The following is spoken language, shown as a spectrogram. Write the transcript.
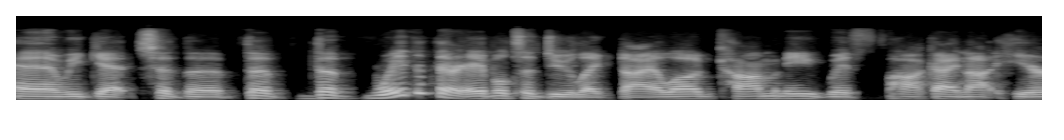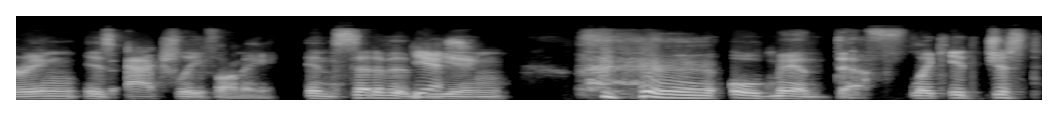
and we get to the the the way that they're able to do like dialogue comedy with Hawkeye not hearing is actually funny instead of it Yes. being old man deaf. Like it just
